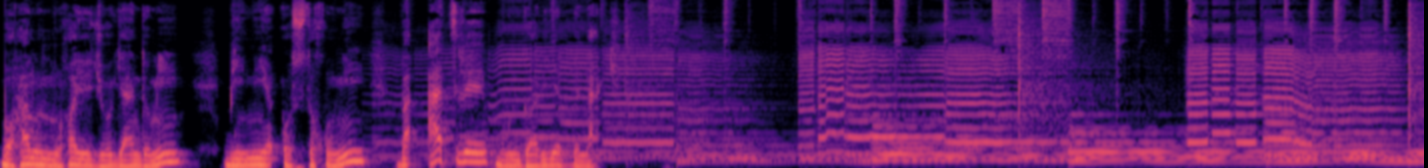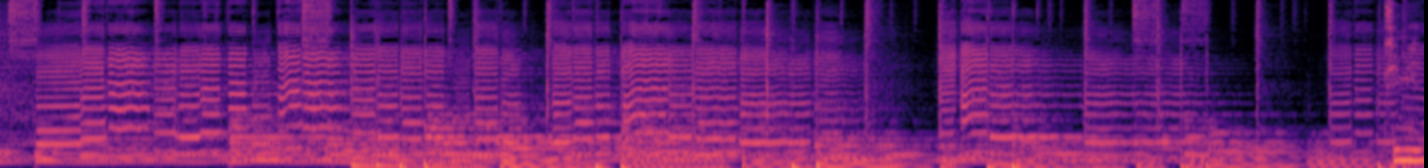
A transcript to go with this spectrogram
با همون موهای جوگندمی بینی استخونی و عطر بولگاری بلک. تیمی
